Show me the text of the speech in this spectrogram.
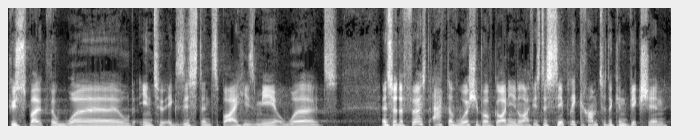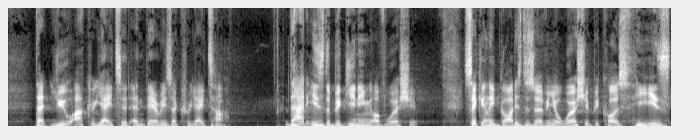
who spoke the world into existence by His mere words. And so, the first act of worship of God in your life is to simply come to the conviction that you are created and there is a creator. That is the beginning of worship. Secondly, God is deserving your worship because he is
